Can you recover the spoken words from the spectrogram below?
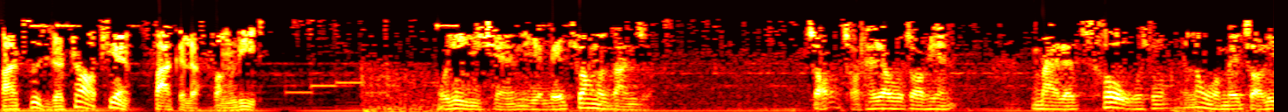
把自己的照片发给了冯丽。我就以前也没撞过单子，找找他要过照片。买了之后，我说那我没找你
